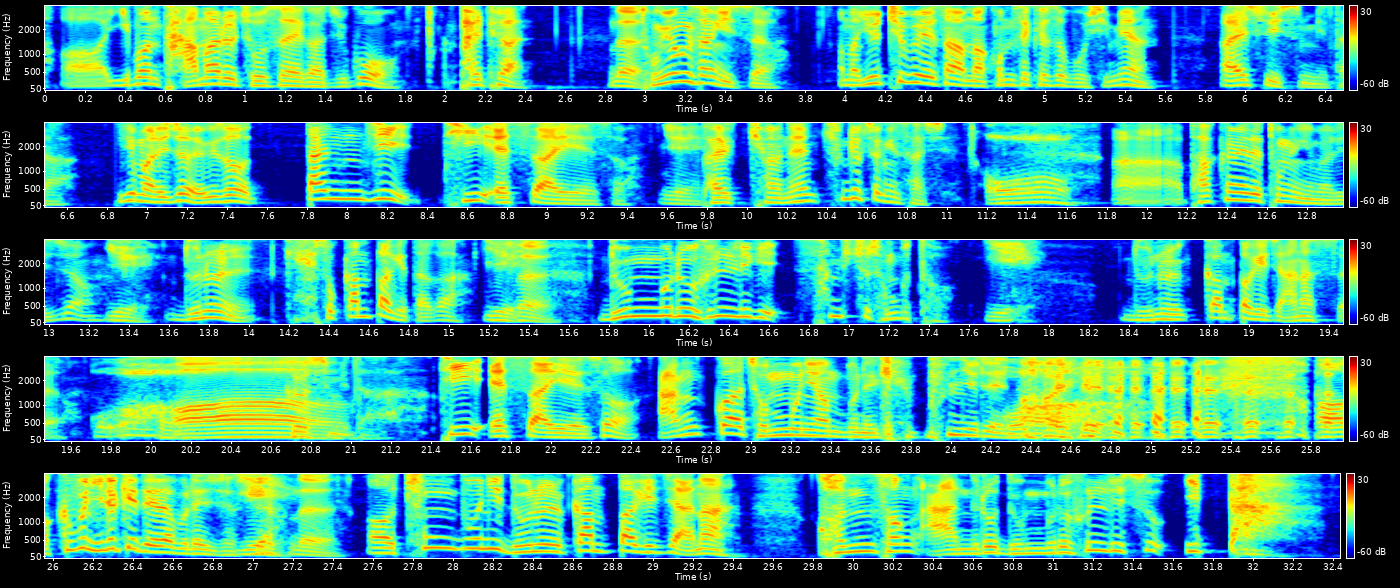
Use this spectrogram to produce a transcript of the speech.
어, 이번 담화를 조사해 가지고 발표한 네. 동영상이 있어요. 아마 유튜브에서 아마 검색해서 보시면 알 수 있습니다. 이게 말이죠. 여기서 딴지 DSI에서 예. 밝혀낸 충격적인 사실. 오. 아, 박근혜 대통령이 말이죠. 예. 눈을 계속 깜빡이다가 예. 네. 눈물을 흘리기 30초 전부터 예. 눈을 깜빡이지 않았어요. 아. 그렇습니다. DSI에서 안과 전문의 한 분에게 문의를 와. 했는데 어, 그분 이렇게 대답을 해주셨어요. 예. 네. 어, 충분히 눈을 깜빡이지 않아 건성 안으로 눈물을 흘릴 수 있다.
